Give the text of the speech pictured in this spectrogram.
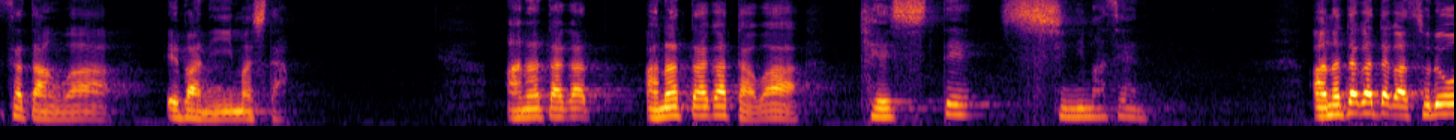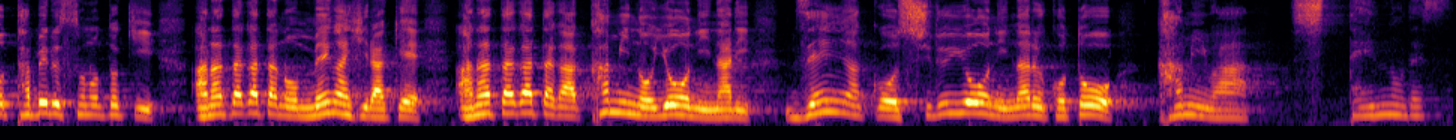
サタンはエヴァに言いました。あなたがあなた方は決して死にません。あなた方がそれを食べるその時あなた方の目が開けあなた方が神のようになり善悪を知るようになることを神は知っているのです。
